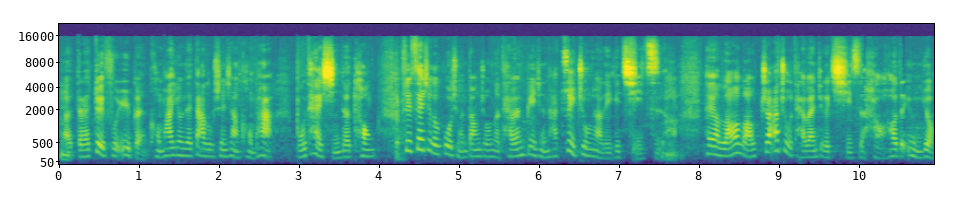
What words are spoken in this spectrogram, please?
呃，来对付日本，恐怕用在大陆身上恐怕不太行得通。所以在这个过程当中呢，台湾变成他最重要的一个棋子哈，他要牢牢抓住台湾这个棋子，好好的运用，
